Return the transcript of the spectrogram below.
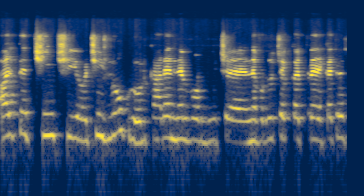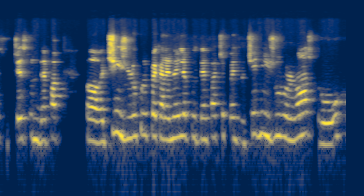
alte cinci, uh, cinci lucruri care ne vor duce, ne vor duce către, către succesul, de fapt, uh, cinci lucruri pe care noi le putem face pentru cei din jurul nostru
